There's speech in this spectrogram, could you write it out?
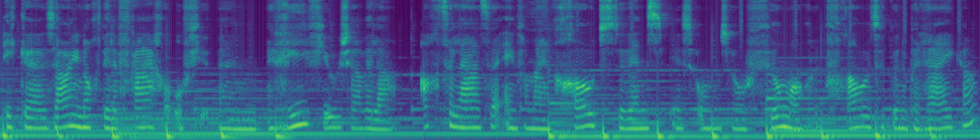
Ik uh, zou je nog willen vragen of je een review zou willen achterlaten. Een van mijn grootste wensen is om zoveel mogelijk vrouwen te kunnen bereiken.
